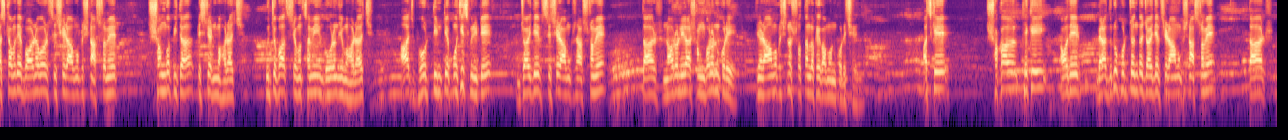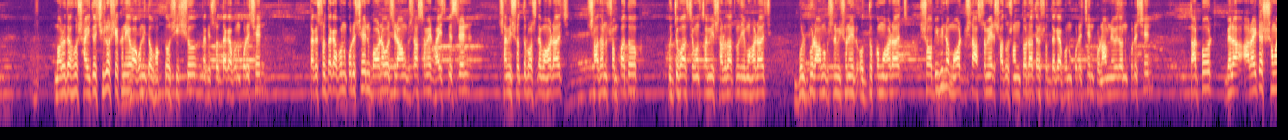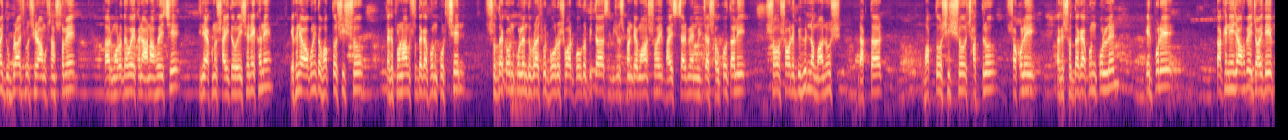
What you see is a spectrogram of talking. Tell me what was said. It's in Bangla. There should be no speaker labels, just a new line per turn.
আজকে আমাদের বর্ণনগর শ্রী শ্রী রামকৃষ্ণ আশ্রমের সঙ্গপিতা প্রেসিডেন্ট মহারাজ পূজ্যপাত শ্রীমৎস্বামী গৌরাঙ্গী মহারাজ আজ ভোর তিনটে পঁচিশ মিনিটে জয়দেব শ্রী শ্রী রামকৃষ্ণ আশ্রমে তার নরলীলা সংবরণ করে তিনি রামকৃষ্ণ সত্যালোকে গমন করেছেন। আজকে সকাল থেকেই আমাদের বেলা দুটো পর্যন্ত জয়দেব শ্রী রামকৃষ্ণ আশ্রমে তার মরদেহ সাহিত্য ছিল, সেখানে অগণিত ভক্ত শিষ্য তাকে শ্রদ্ধা জ্ঞাপন করেছেন। তাকে শ্রদ্ধা জ্ঞাপন করেছেন বর্ণগর শ্রী রামকৃষ্ণ আশ্রমের ভাইস প্রেসিডেন্ট স্বামী সত্যপ্রসাদ মহারাজ, সাধারণ সম্পাদক পূজ্যপাত শ্রীমৎ স্বামী শারদাত্মদী মহারাজ, বোলপুর রামকৃষ্ণ মিশনের অধ্যক্ষ মহারাজ সব বিভিন্ন মঠ মিশন আশ্রমের সাধু সন্তরা তাকে শ্রদ্ধা জ্ঞাপন করেছেন, প্রণাম নিবেদন করেছেন। তারপর বেলা আড়াইটার সময় দুবরাজপুর শ্রীরামকৃষ্ণ আশ্রমে তার মরদেহ এখানে আনা হয়েছে। তিনি এখনও সাহিত্য রয়েছেন এখানে। এখানে অগণিত ভক্ত শিষ্য তাকে প্রণাম, শ্রদ্ধা জ্ঞাপন করছেন। শ্রদ্ধা জ্ঞাপন করলেন দুবরাজপুর পৌরসভার পৌরপিতা শ্রী পীযুষ পান্ডে মহাশয়, ভাইস চেয়ারম্যান মির্জা শওকত আলী সহ শহরে বিভিন্ন মানুষ, ডাক্তার, ভক্ত, শিষ্য, ছাত্র সকলেই তাকে শ্রদ্ধা জ্ঞাপন করলেন। এরপরে তাকে নিয়ে যাওয়া হবে জয়দেব,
